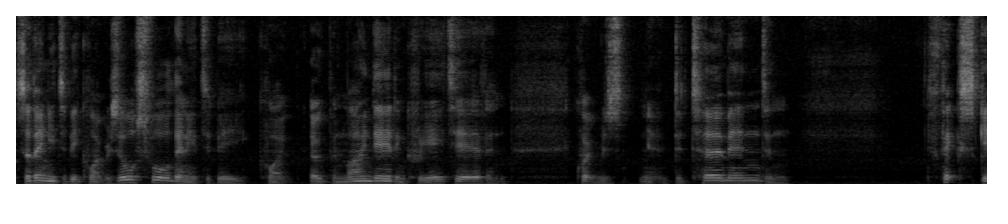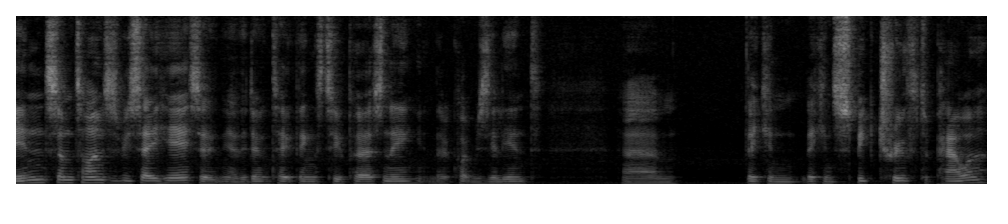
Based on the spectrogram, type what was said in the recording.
so they need to be quite resourceful. They need to be quite open-minded and creative, and quite you know, determined and thick-skinned sometimes, as we say here. So you know they don't take things too personally. They're quite resilient. Um, they can they can speak truth to power,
